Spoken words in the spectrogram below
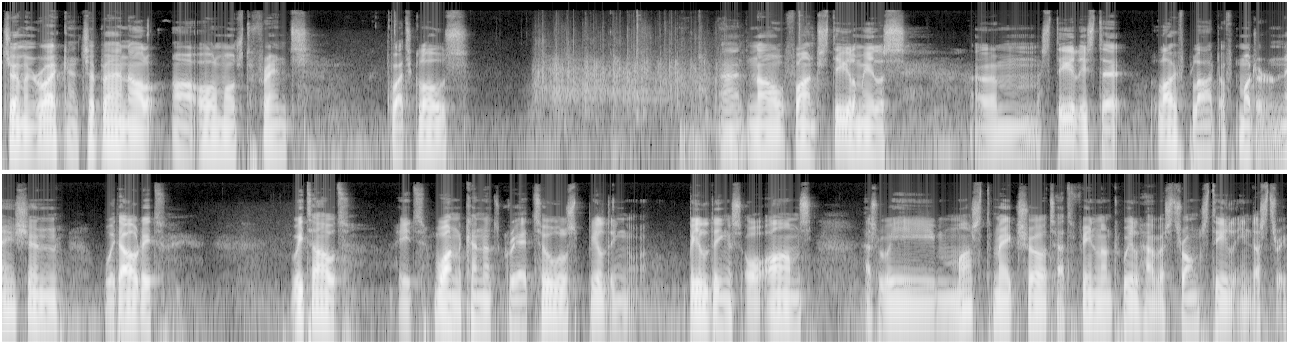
German Reich and Japan are, are almost friends. Quite close. And now fund steel mills um, steel is the lifeblood of modern nation. Without it, without it, one cannot create tools, building, buildings or arms, as we must make sure that Finland will have a strong steel industry.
